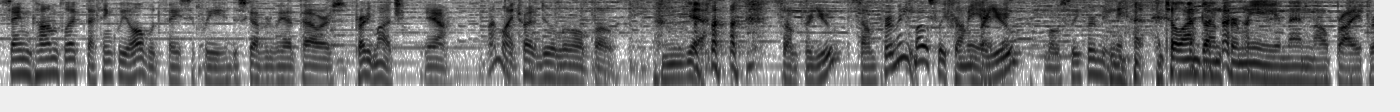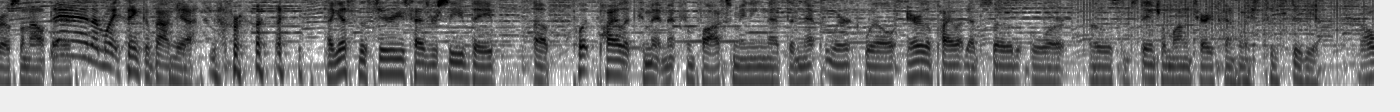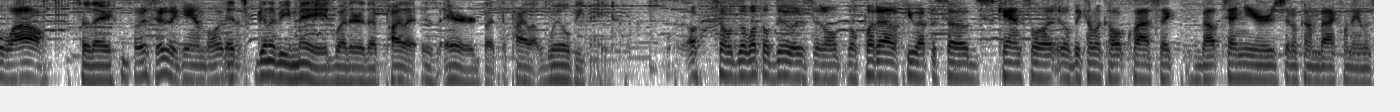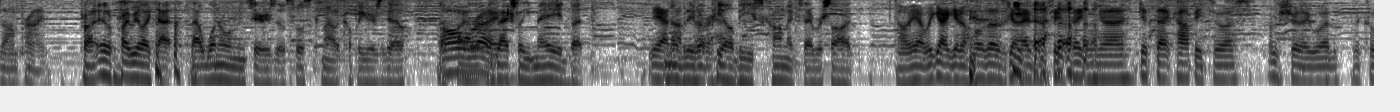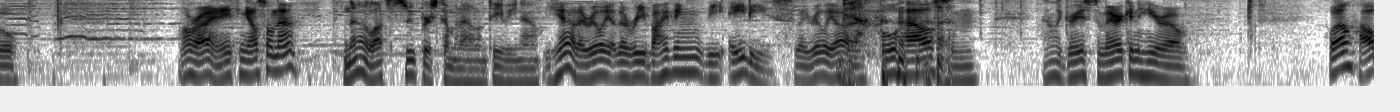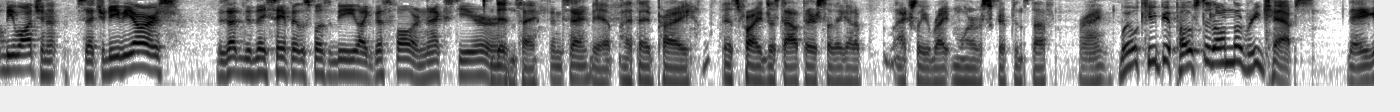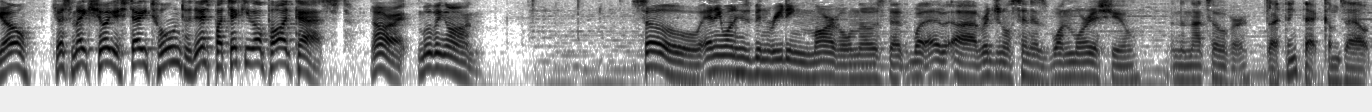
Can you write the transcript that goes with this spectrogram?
Same conflict I think we all would face if we discovered we had powers. Pretty much. Yeah. I might try to do a little of both. Mm, Yeah. Some for you, some for me. Mostly for some me, for I you, mostly for me. Until I'm done for me, and then I'll probably throw some out there. And I might think about Yeah. I guess the series has received a, a put pilot commitment from Fox, meaning that the network will air the pilot episode or owe substantial monetary penalties to the studio. Oh wow. So they So this is a gamble. Isn't it's it? going to be made whether the pilot is aired, but the pilot will be made. Oh, so the, what they'll do is it'll they'll put out a few episodes, cancel it. It'll become a cult classic. About ten years, it'll come back on Amazon Prime. Probably, it'll probably be like that that Wonder Woman series that was supposed to come out a couple years ago. The Oh, pilot was actually made, but Yeah. nobody but PLB's Comics ever saw it. Oh yeah, we gotta get a hold of those guys and see if they can uh, get that copy to us. I'm sure they would. They're cool. All right. Anything else on that? No, lots of supers coming out on TV now. Yeah, they're really they're reviving the '80s. They really are. Full House and now the Greatest American Hero. Well, I'll be watching it. Set your DVRs. Is that? Did they say if it was supposed to be like this fall or next year? Or? Didn't say. Didn't say. Yep, I think probably it's probably just out there, so they got to actually write more of a script and stuff. Right. We'll keep you posted on the recaps. There you go. Just make sure you stay tuned to this particular podcast. All right, moving on. So, anyone who's been reading Marvel knows that what uh, Original Sin has one more issue, and then that's over. I think that comes out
